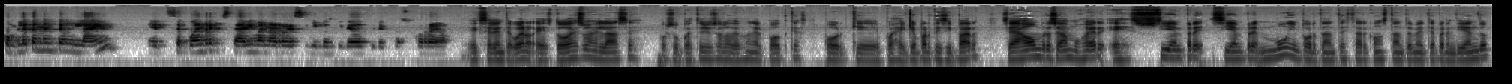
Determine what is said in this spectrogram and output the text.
completamente online eh, se pueden registrar y van a recibir los videos directos a su correo. Excelente. Bueno, es, todos esos enlaces, por supuesto, yo se los dejo en el podcast porque pues hay que participar. Seas hombre o seas mujer, es siempre, siempre muy importante estar constantemente aprendiendo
